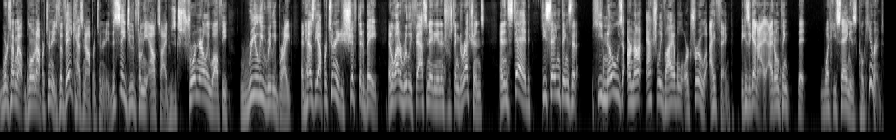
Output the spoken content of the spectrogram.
we're talking about blown opportunities. Vivek has an opportunity. This is a dude from the outside who's extraordinarily wealthy, really, really bright, and has the opportunity to shift the debate in a lot of really fascinating and interesting directions. And instead, he's saying things that he knows are not actually viable or true, I think. Because again, I, I don't think that what he's saying is coherent.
